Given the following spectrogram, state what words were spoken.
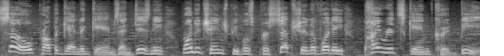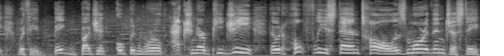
So, Propaganda Games and Disney want to change people's perception of what a Pirates game could be, with a big budget open world action RPG that would hopefully stand tall as more than just a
